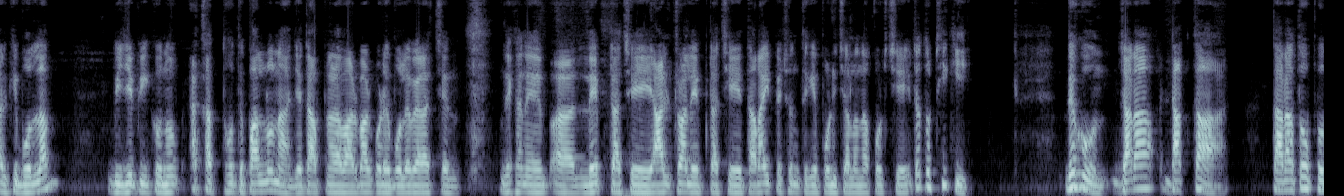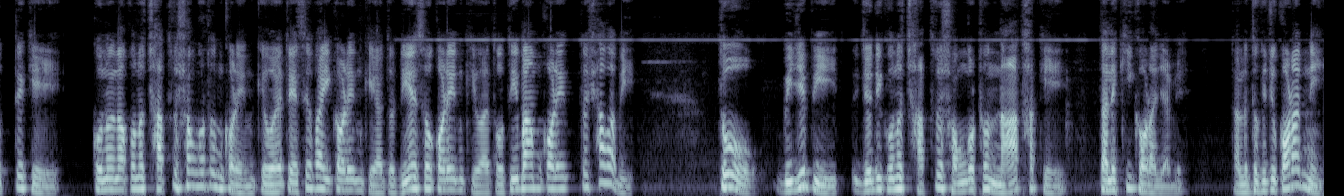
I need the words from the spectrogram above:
আর কি বললাম? বিজেপি কোনো একাত্ম হতে পারল না, যেটা আপনারা বারবার করে বলে বেড়াচ্ছেন, যেখানে লেফট আছে আলট্রা লেফট আছে, তারাই পেছন থেকে পরিচালনা করছে, এটা তো ঠিকই। দেখুন, যারা ডাক্তার, তারা তো প্রত্যেকে কোনো না কোনো ছাত্র সংগঠন করেন, কেউ হয়তো এসএফআই করেন, কেউ হয়তো ডিএসও করেন, কেউ হয়তো অতিবাম করেন, তো স্বাভাবিক। তো বিজেপি যদি কোনো ছাত্র সংগঠন না থাকে, তাহলে কি করা যাবে? তাহলে তো কিছু করার নেই।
